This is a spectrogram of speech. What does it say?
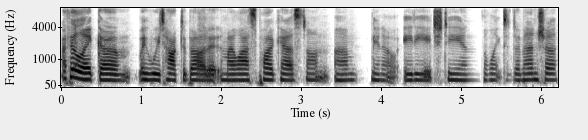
I feel like um, we talked about it in my last podcast on, um, you know, ADHD and the link to dementia.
